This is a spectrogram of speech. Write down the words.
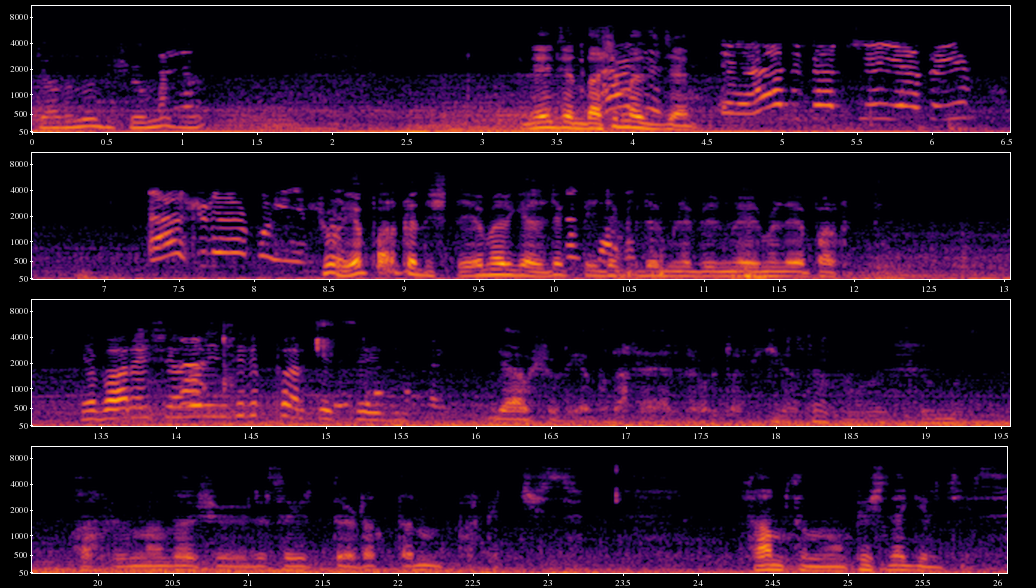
iki adımdan bir şey olmaz ya. Ne yiyeceksin? Taşı mı ezeceksin? E, hadi ben şey yazayım. Ha şuraya koyayım. Şuraya park et işte. Ömer gelecek diyecek bir de bilmem bilmem park ettik. Ya bari eşyaları indirip park etseydin. Ya şuraya bırak herhalde orada bir şey. İşte tamam bir şey olmaz. Aklımdan da şöyle seyirttirerekten park edeceğiz. Samsun'un peşine gireceğiz.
